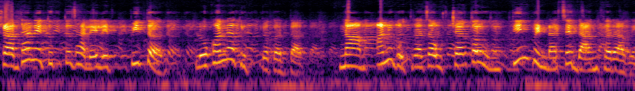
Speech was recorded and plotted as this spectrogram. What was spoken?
श्राद्धाने तृप्त झालेले पितर लोकांना तृप्त करतात. नाम आणि गोत्राचा उच्चार करून तीन पिंडाचे दान करावे.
